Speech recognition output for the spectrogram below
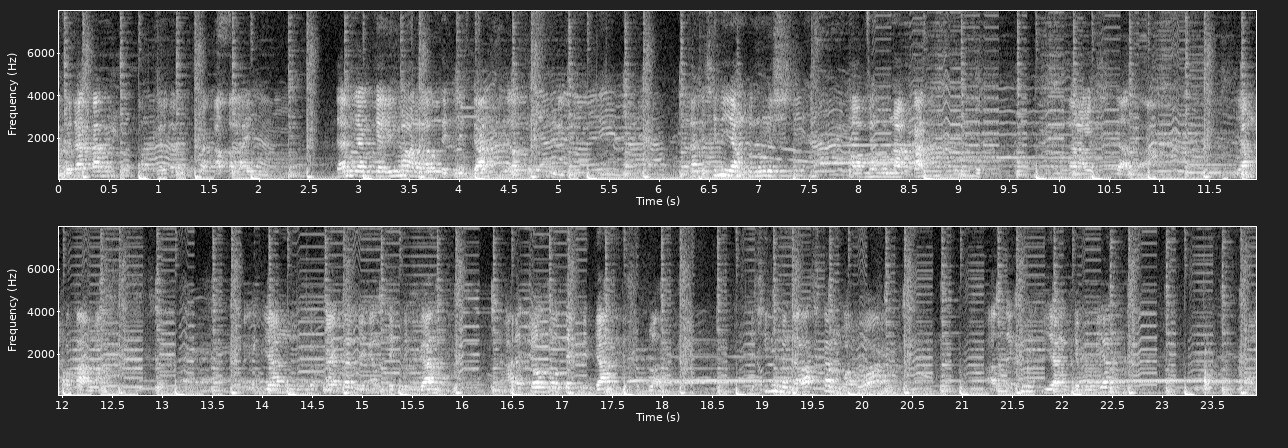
membedakan Dan yang kelima adalah teknik ganti atau sulit. Nah di sini yang penulis uh, menggunakan untuk menganalisis data. Yang pertama yang berkaitan dengan teknik ganti. Nah, ada contoh teknik ganti di sebelah. Di sini menjelaskan bahwa uh, teknik yang kemudian uh,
